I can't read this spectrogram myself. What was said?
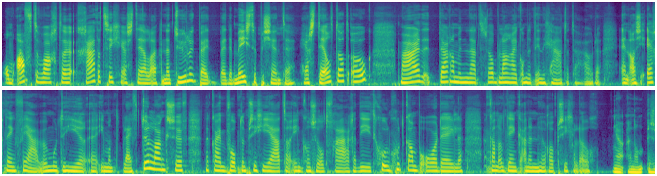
om af te wachten. Gaat het zich herstellen? Natuurlijk, bij, bij de meeste patiënten herstelt dat ook. Maar daarom is het wel belangrijk om het in de gaten te houden. En als je echt denkt van ja, we moeten hier uh, iemand blijft te lang suf, dan kan je bijvoorbeeld een psychiater in consult vragen die het goed, goed kan beoordelen. Je kan ook denken aan een neuropsycholoog. Ja, en dan is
